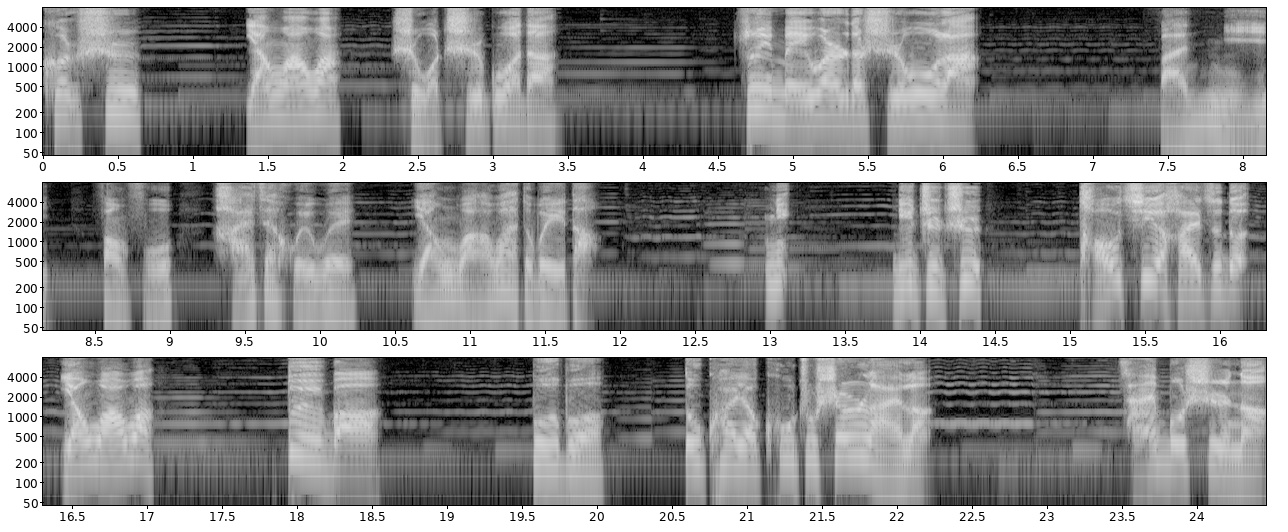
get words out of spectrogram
可是，洋娃娃是我吃过的最美味的食物了。凡尼仿佛还在回味洋娃娃的味道。你，你只吃。淘气孩子的洋娃娃，对吧？波波都快要哭出声来了。才不是呢，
